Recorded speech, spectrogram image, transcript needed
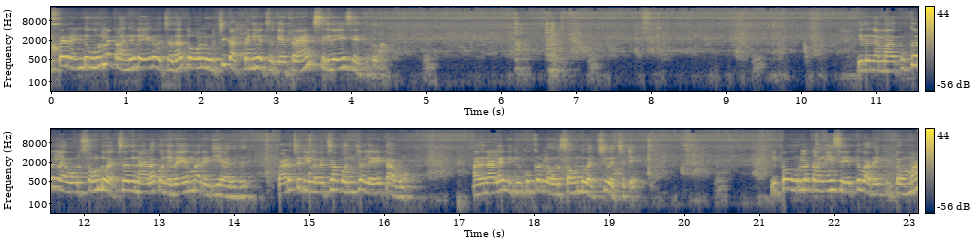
இப்போ ரெண்டு உருளைக்கிழங்கு வேக வச்சதை தோல் உரிச்சு கட் பண்ணி வச்சுருக்கேன் ஃப்ரெண்ட்ஸ் இதையும் சேர்த்துக்கலாம். இது நம்ம குக்கரில் ஒரு சவுண்டு வச்சதுனால கொஞ்சம் வேகமாக ரெடி ஆகுது. வடச்சட்டியில் வச்சா கொஞ்சம் லேட் ஆகும். அதனால் இன்னைக்கு குக்கரில் ஒரு சவுண்டு வச்சு வச்சுட்டேன். இப்போ உருளைக்கிழங்கையும் சேர்த்து வதக்கிட்டோமா?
